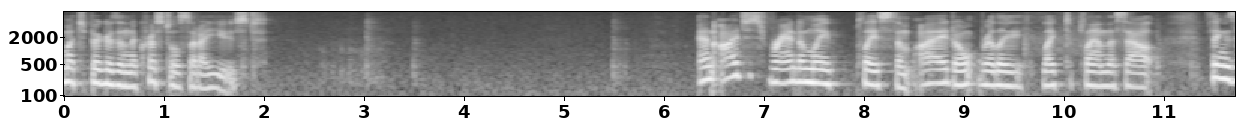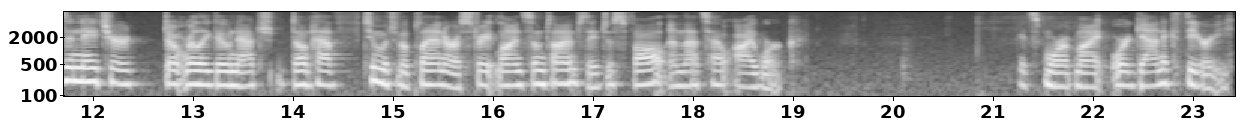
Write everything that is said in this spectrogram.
much bigger than the crystals that I used. And I just randomly place them. I don't really like to plan this out. Things in nature don't really go natural, don't have too much of a plan or a straight line sometimes. They just fall, and that's how I work. It's more of my organic theory.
